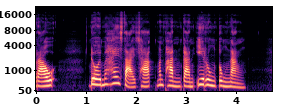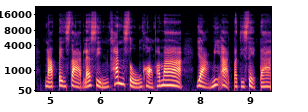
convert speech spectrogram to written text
เร้า โดยไม่ให้สายชักมันพันกันอีรุงตุงนัง นับเป็นศาสตร์และศิลป์ขั้นสูงของพม่าอย่างมิอาจปฏิเสธได้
